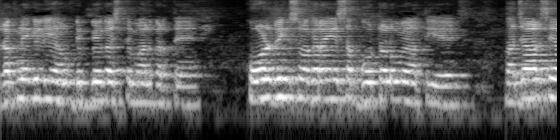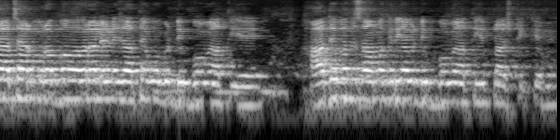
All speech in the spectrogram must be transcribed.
रखने के लिए हम डिब्बे का इस्तेमाल करते हैं। कोल्ड ड्रिंक्स वगैरह ये सब बोतलों में आती है। बाज़ार से आचार मुरब्बा वगैरह लेने जाते हैं, वो भी डिब्बों में आती है। खाद्य बंद सामग्रियाँ भी डिब्बों में आती है प्लास्टिक के में।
